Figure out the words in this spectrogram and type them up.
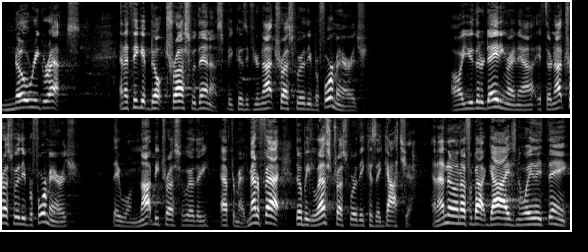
No regrets. And I think it built trust within us because if you're not trustworthy before marriage, all you that are dating right now, if they're not trustworthy before marriage, they will not be trustworthy after marriage. Matter of fact, they'll be less trustworthy because they got you. And I know enough about guys and the way they think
